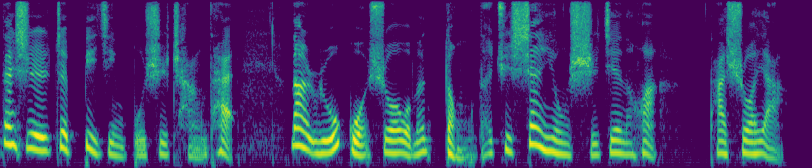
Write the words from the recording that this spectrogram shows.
但是这毕竟不是常态。那如果说我们懂得去善用时间的话，他说呀，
